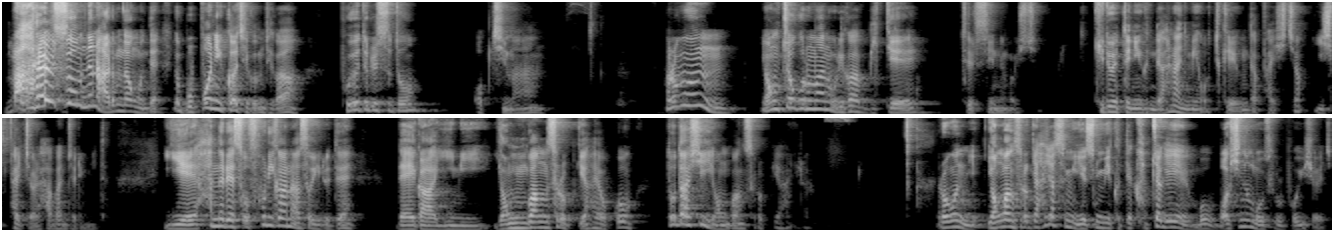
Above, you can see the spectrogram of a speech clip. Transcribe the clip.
말할 수 없는 아름다운 건데 못 보니까 지금 제가 보여드릴 수도 없지만 여러분 영적으로만 우리가 믿게 될 수 있는 것이죠. 기도했더니 근데 하나님이 어떻게 응답하시죠? 28절 하반절입니다. 이에 하늘에서 소리가 나서 이르되 내가 이미 영광스럽게 하였고 또다시 영광스럽게 하리라. 여러분 영광스럽게 하셨으면 예수님이 그때 갑자기 뭐 멋있는 모습을 보이셔야죠.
